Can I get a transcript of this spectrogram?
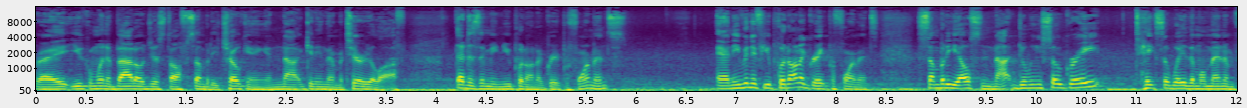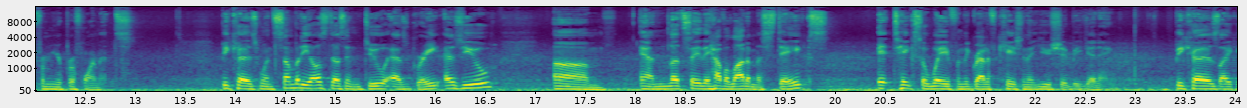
right? You can win a battle just off somebody choking and not getting their material off. That doesn't mean you put on a great performance. And even if you put on a great performance, somebody else not doing so great takes away the momentum from your performance. Because when somebody else doesn't do as great as you, um, and let's say they have a lot of mistakes, it takes away from the gratification that you should be getting. Because like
